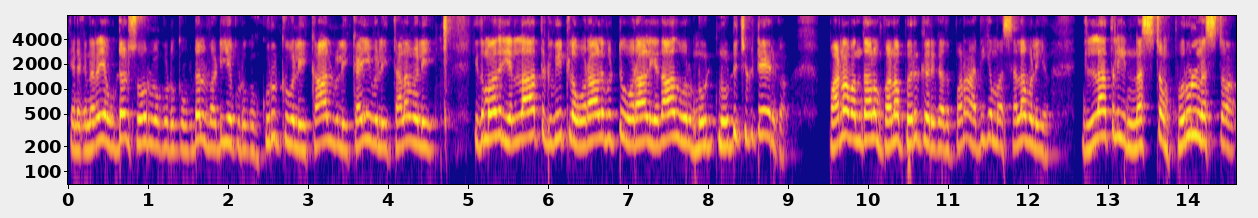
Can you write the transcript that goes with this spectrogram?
எனக்கு நிறைய உடல் சோர்வை கொடுக்கும். உடல் வடியை கொடுக்கும். குறுக்கு வலி கால் வலி கை வலி தலைவலி. இது மாதிரி எல்லாத்துக்கும் வீட்டில் ஒரு ஆள் விட்டு ஒரு ஆள் ஏதாவது ஒரு நொ நொடிச்சுக்கிட்டே இருக்கும் பணம் வந்தாலும் பணம் பெருக்க இருக்காது. பணம் அதிகமாக செலவழியும். எல்லாத்துலேயும் நஷ்டம் பொருள் நஷ்டம்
